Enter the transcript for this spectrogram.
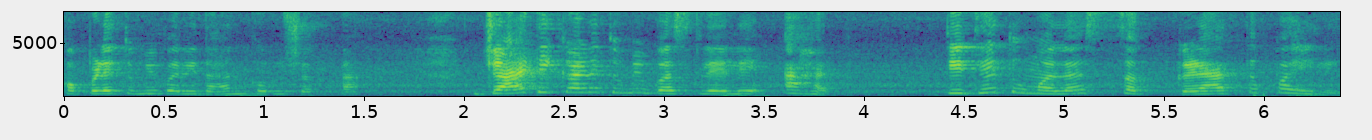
कपडे तुम्ही परिधान करू शकता. ज्या ठिकाणी तुम्ही बसलेले आहात तिथे तुम्हाला सगळ्यात पहिले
